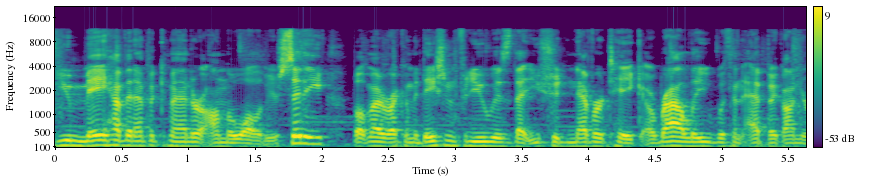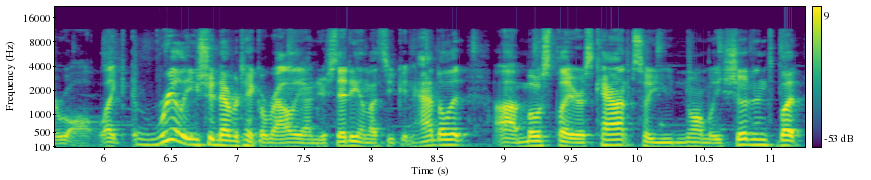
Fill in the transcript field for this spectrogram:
you may have an epic commander on the wall of your city but my recommendation for you is that you should never take a rally with an epic on your wall. Like really you should never take a rally on your city unless you can handle it. Uh, most players can't so you normally shouldn't but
